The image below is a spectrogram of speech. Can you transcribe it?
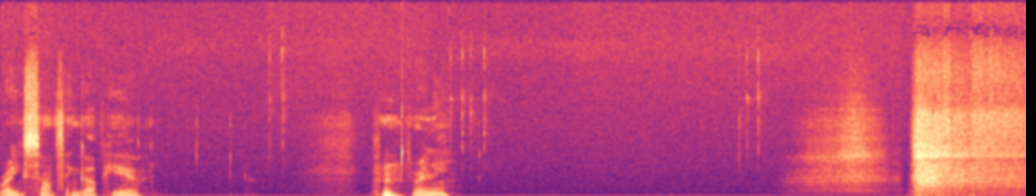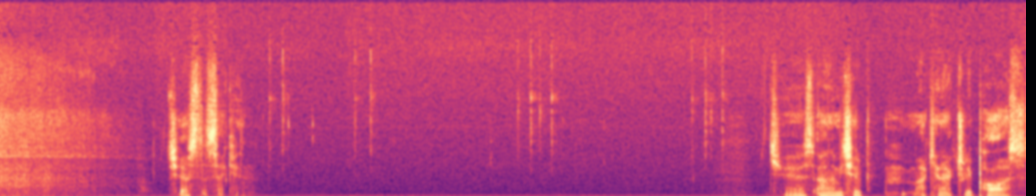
bring something up here. Hmm, really? Just a second. Just, uh, let me check. I can actually pause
